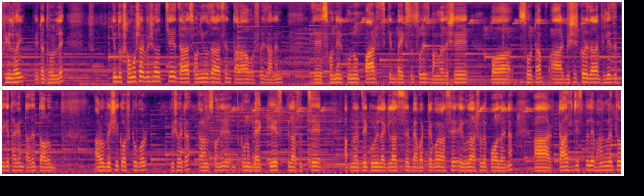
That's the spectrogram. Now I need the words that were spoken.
ফিল হয় এটা ধরলে। কিন্তু সমস্যার বিষয় হচ্ছে যারা সনি ইউজার আছেন তারা অবশ্যই জানেন যে সনির কোনো পার্টস কিংবা অ্যাক্সেসরিজ বাংলাদেশে পাওয়া আপ, আর বিশেষ করে যারা ভিলেজের দিকে থাকেন, তাদের তো আরও আরও বেশি কষ্টকর বিষয়টা। কারণ সনির কোনো ব্যাক কেস প্লাস হচ্ছে আপনার যে গরিলা গ্লাসের ব্যাপার ট্যাপার আছে, এগুলো আসলে পাওয়া যায় না। আর টাচ ডিসপ্লে ভাঙলে তো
